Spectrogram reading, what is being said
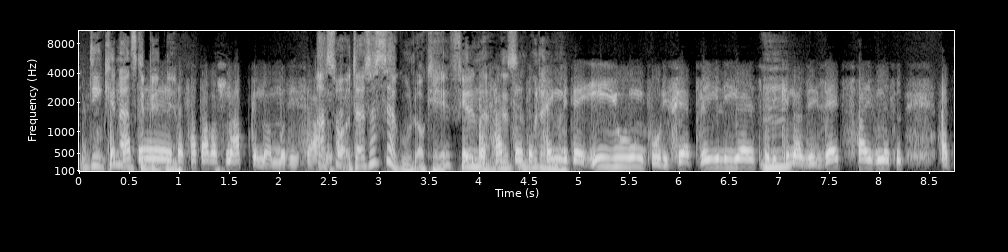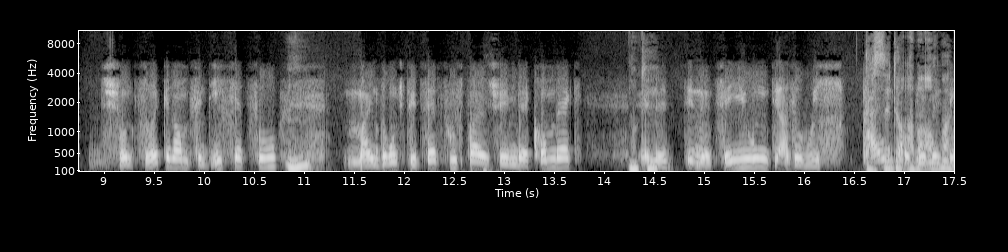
die Kinder ins Gebet nehmen. Das hat aber schon abgenommen, muss ich sagen. Ach so, das ist ja gut. Okay, vielen das Dank. Hat, das, das, das fängt mit der E-Jugend, wo die Fairplay-Liga ist, wo mhm. die Kinder sich selbst pfeifen müssen, hat schon zurückgenommen, finde ich jetzt so. Mhm. Mein Sohn spielt selbst Fußball, Schönberg Comeback. Okay. In, der, in der C-Jugend, also ich das sind doch aber auch mal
